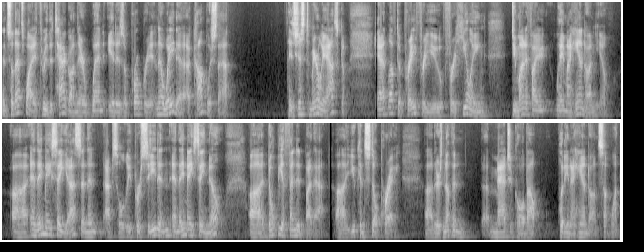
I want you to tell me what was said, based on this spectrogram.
And so that's why I threw the tag on there when it is appropriate. And a way to accomplish that is just to merely ask them, I'd love to pray for you for healing. Do you mind if I lay my hand on you? Uh, and they may say yes and then absolutely proceed, and, and they may say no. Uh, don't be offended by that. Uh, you can still pray. Uh, there's nothing uh, magical about putting a hand on someone.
